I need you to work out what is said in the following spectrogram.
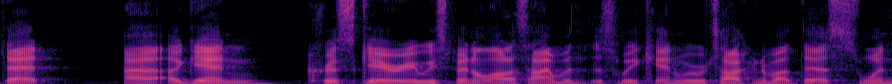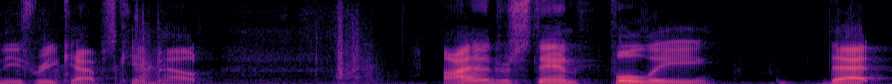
that uh, again, Chris Gary. We spent a lot of time with it this weekend. We were talking about this when these recaps came out. I understand fully that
